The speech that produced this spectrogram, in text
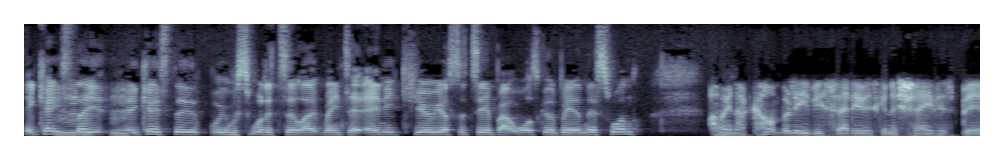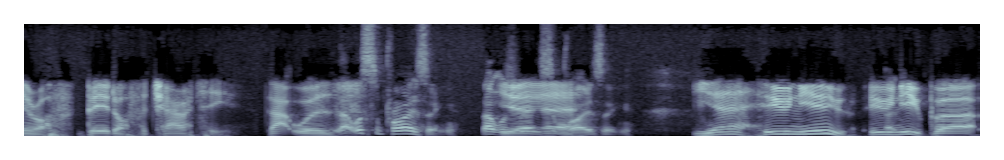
in case they, in case they, we wanted to like maintain any curiosity about what's going to be in this one. I mean, I can't believe he said he was going to shave his beard off, beard off for charity. That was That was surprising. That was really surprising. Yeah, who knew? Who knew? But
